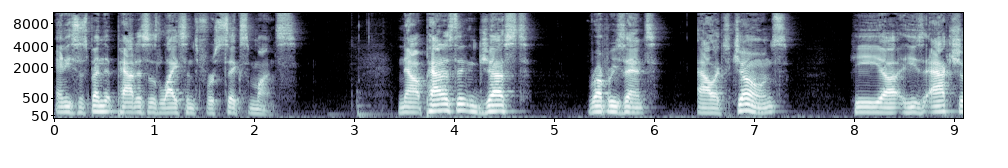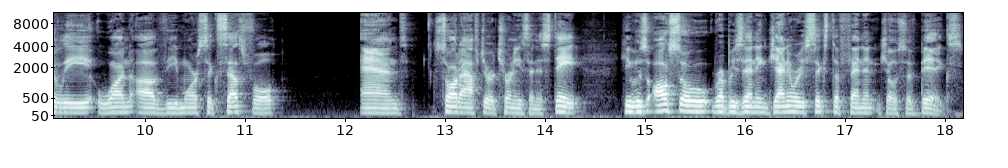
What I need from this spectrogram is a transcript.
and he suspended Pattis's license for six months. Now, Pattis didn't just represent Alex Jones. He uh, he's actually one of the more successful and sought after attorneys in his state. He was also representing January 6th defendant Joseph Biggs.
